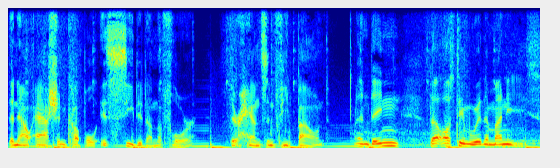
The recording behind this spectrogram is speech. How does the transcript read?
The now ashen couple is seated on the floor, their hands and feet bound. And then they asked him where the money is.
